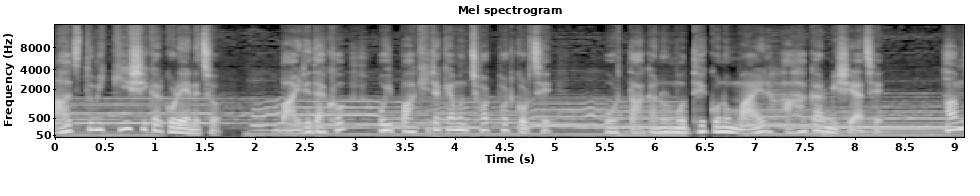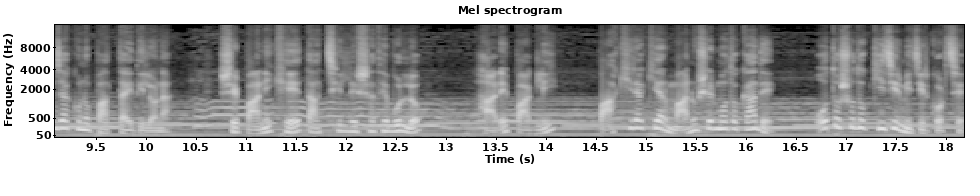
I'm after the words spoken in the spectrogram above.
আজ তুমি কি শিকার করে এনেছ? বাইরে দেখো, ওই পাখিটা কেমন ছটফট করছে। ওর তাকানোর মধ্যে কোনো মায়ের হাহাকার মিশে আছে। হামজা কোনো পাত্তাই দিল না। সে পানি খেয়ে তাচ্ছিল্যের সাথে বলল, হারে পাগলি, পাখিরা কি আর মানুষের মতো কাঁদে? ও তো শুধু কিচিরমিচির করছে।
